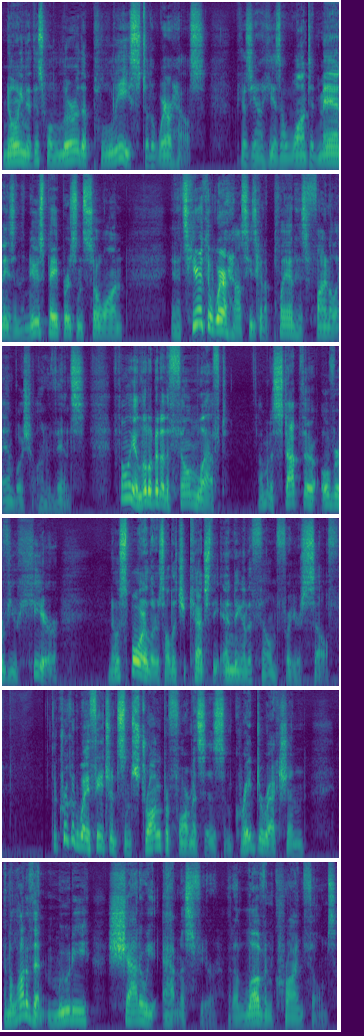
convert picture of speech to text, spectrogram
knowing that this will lure the police to the warehouse because, you know, he is a wanted man, he's in the newspapers and so on. And it's here at the warehouse he's going to plan his final ambush on Vince. With only a little bit of the film left, I'm going to stop the overview here. No spoilers, I'll let you catch the ending of the film for yourself. The Crooked Way featured some strong performances, some great direction, and a lot of that moody, shadowy atmosphere that I love in crime films.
